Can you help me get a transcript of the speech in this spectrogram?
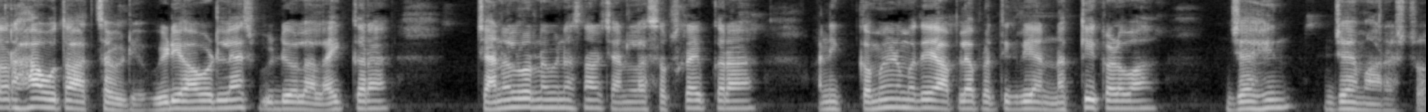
तर हा होता आजचा व्हिडिओ. व्हिडिओ आवडल्यास व्हिडिओला लाईक करा. चॅनलवर नवीन असणार चॅनलला सबस्क्राईब करा आणि कमेंटमध्ये आपल्या प्रतिक्रिया नक्की कळवा. जय हिंद जय महाराष्ट्र.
